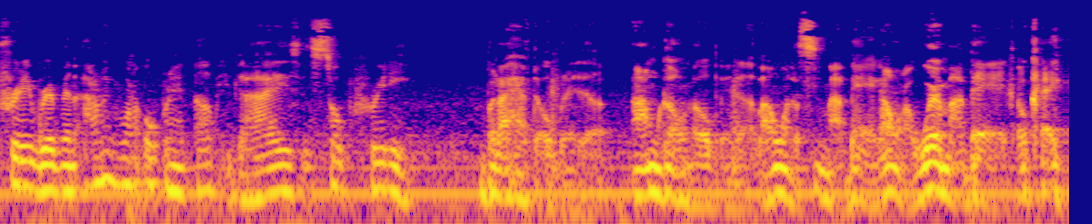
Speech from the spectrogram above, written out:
Pretty ribbon. I don't even want to open it up, you guys. It's so pretty. But I have to open it up. I'm going to open it up. I want to see my bag. I want to wear my bag, okay?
